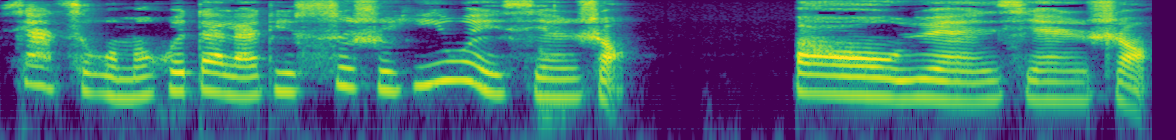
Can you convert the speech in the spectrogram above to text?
下次我们会带来第四十一位先生——抱怨先生。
